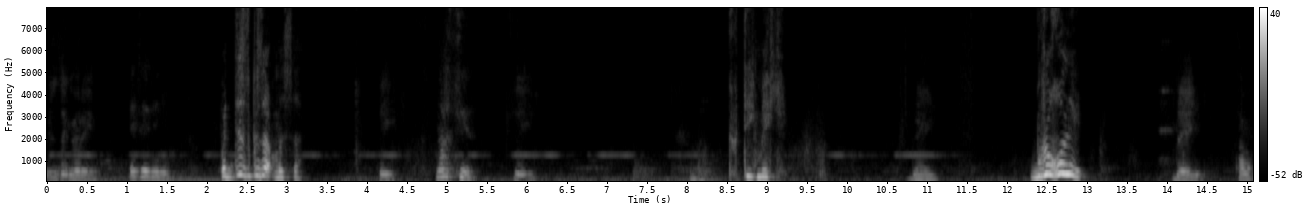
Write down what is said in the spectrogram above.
Bil de göreyim. Ne sevdiğin Patates kızartması. Değil. Nasıl? Değil. Köfte ekmek. Değil. Brokoli. Değil. Tamam.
